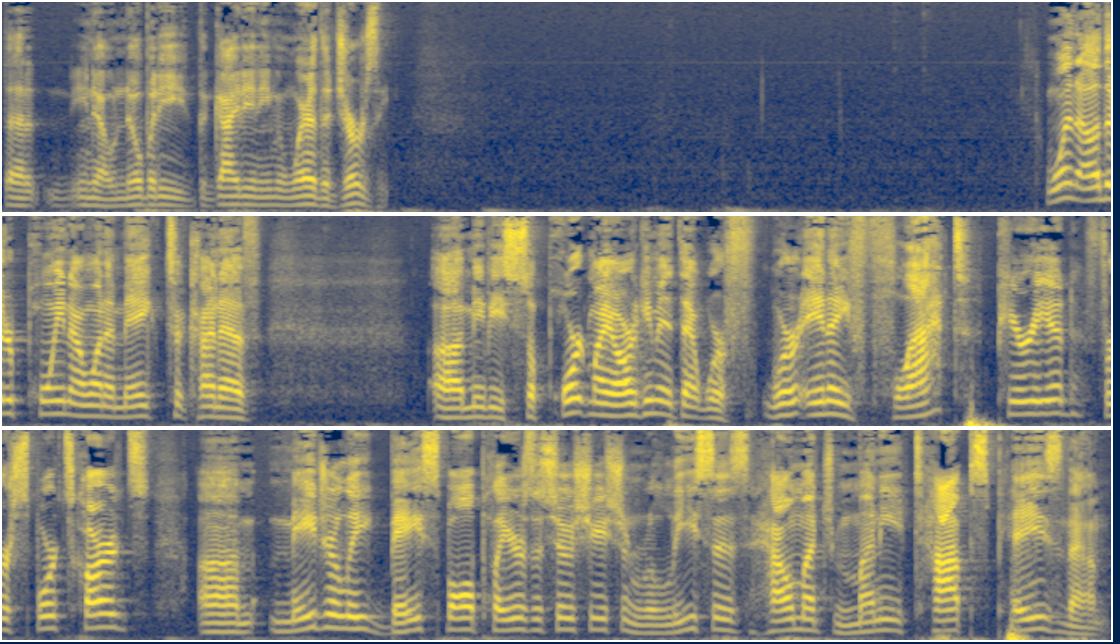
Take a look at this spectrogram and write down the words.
That you know, nobody, the guy didn't even wear the jersey. One other point I want to make to kind of uh, maybe support my argument that we're we're in a flat period for sports cards. Um, Major League Baseball Players Association releases how much money Topps pays them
